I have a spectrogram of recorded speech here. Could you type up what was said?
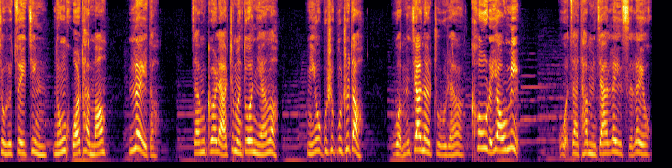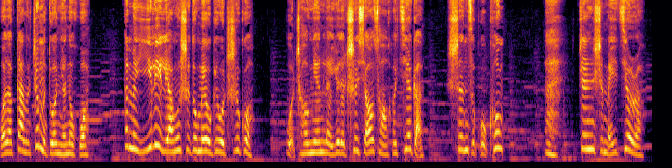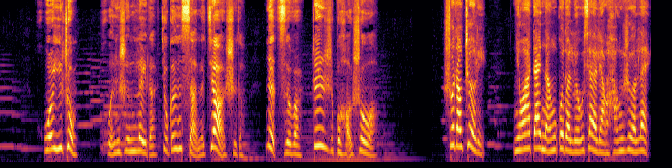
就是最近农活太忙，累的。咱哥俩这么多年了，你又不是不知道，我们家那主人抠的要命。我在他们家累死累活的干了这么多年的活，他们一粒粮食都没有给我吃过。我常年累月的吃小草和秸秆，身子骨空，哎，真是没劲儿啊！活一重。浑身累得就跟散了架似的，那滋味真是不好受啊！说到这里，牛阿呆难过的流下了两行热泪。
